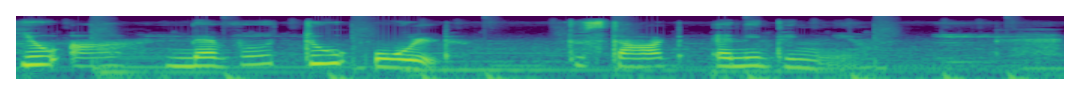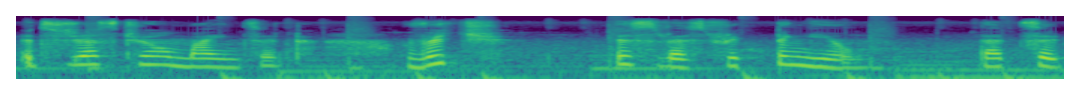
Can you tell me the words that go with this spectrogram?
You are never too old to start anything new. It's just your mindset which is restricting you. That's it.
